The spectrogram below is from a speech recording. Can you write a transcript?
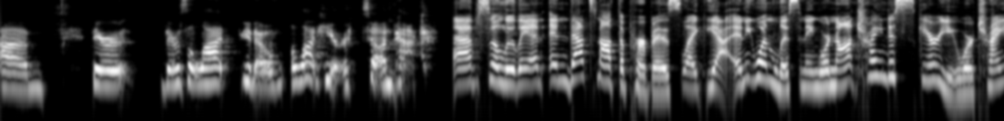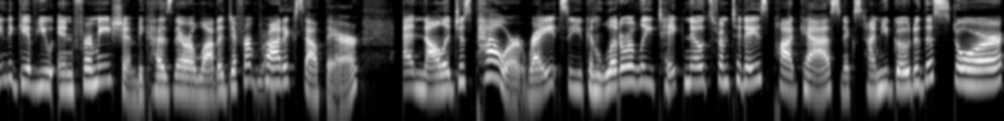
um, there, there's a lot, you know, a lot here to unpack. Absolutely. And and that's not the purpose. Like, yeah, anyone listening, we're not trying to scare you. We're trying to give you information because there are a lot of different yes. products out there and knowledge is power, right? So you can literally take notes from today's podcast. Next time you go to the store,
